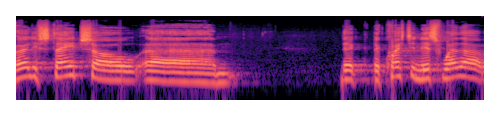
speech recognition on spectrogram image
early stage, so um, the, the question is whether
